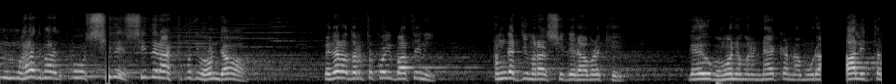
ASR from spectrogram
महाराज महाराज, वो सीधे सीधे राष्ट्रपति भवन जाओ इधर उधर तो कोई बात ही नहीं। अंगद जी महाराज सीधे रावण के गए भवन मन न्याय करना मुरा इतना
